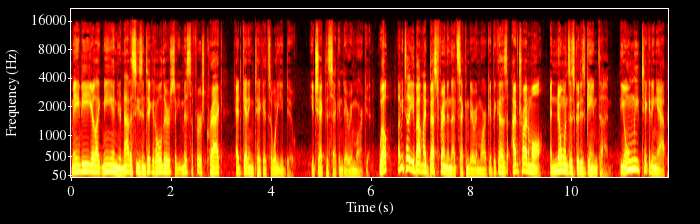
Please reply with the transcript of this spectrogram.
maybe you're like me and you're not a season ticket holder, so you miss the first crack at getting tickets. So what do you do? You check the secondary market. Well, let me tell you about my best friend in that secondary market because I've tried them all, and no one's as good as Game Time, the only ticketing app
